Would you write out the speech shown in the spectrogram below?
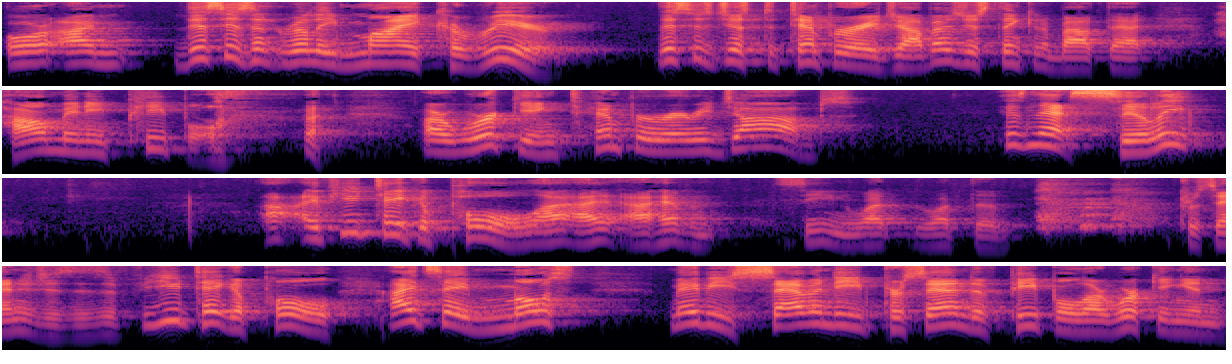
or I'm this isn't really my career. This is just a temporary job. I was just thinking about that. How many people are working temporary jobs? Isn't that silly? if you take a poll, I, I haven't seen what, what the percentages is. If you take a poll, I'd say most, maybe 70% of people are working in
